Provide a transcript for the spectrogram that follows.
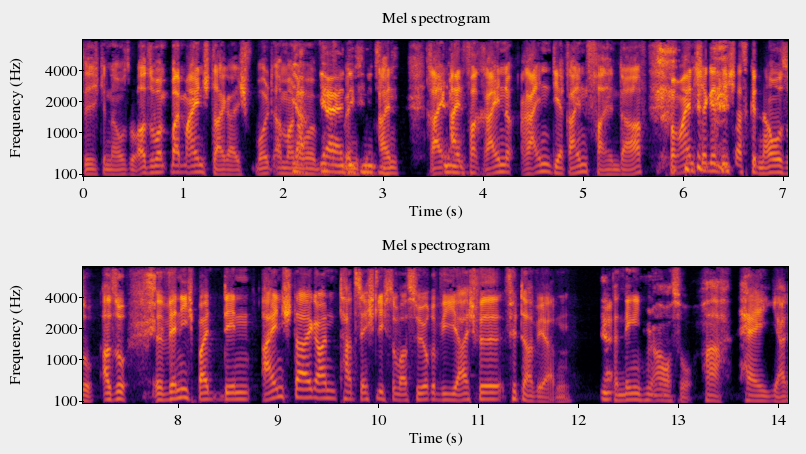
Sehe ich genauso. Also beim Einsteiger, ich wollte einmal ja, noch, ja, wenn ich rein, rein, genau. einfach rein, rein dir reinfallen darf. Beim Einsteiger sehe ich das genauso. Also äh, wenn ich bei den Einsteigern tatsächlich sowas höre wie, ja, ich will fitter werden, ja. dann denke ich mir auch so, ha, hey, ja,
